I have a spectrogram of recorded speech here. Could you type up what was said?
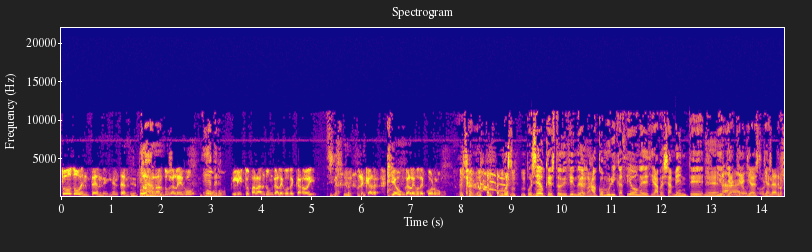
todo entenden, entende? Claro. Falando galego, o, o Lito falando un galego de Caroi, sí, sí. de Caroi e un galego de Córgomo. Pois pues, pues é o que estou dicindo, ¿Eh? a comunicación, é dicir, abres a mente. Eh, claro, ya, ya, os, ya, nenos,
